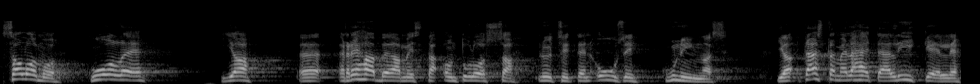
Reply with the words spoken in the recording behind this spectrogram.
Salomo kuolee ja Rehabeamista on tulossa nyt sitten uusi kuningas. Ja tästä me lähdetään liikkeelle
